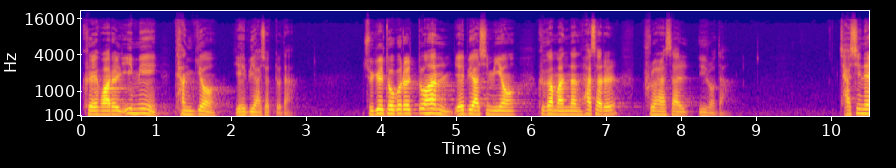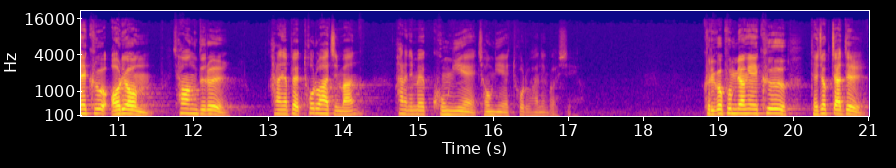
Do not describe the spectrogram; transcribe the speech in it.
그의 화를 이미 당겨 예비하셨도다. 죽일 도구를 또한 예비하심이요 그가 만난 화살을 불화살이로다. 자신의 그 어려움 상황들을 하나님 앞에 토로하지만 하나님의 공의의 정의에 토로하는 것이에요. 그리고 분명히 그 대적자들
